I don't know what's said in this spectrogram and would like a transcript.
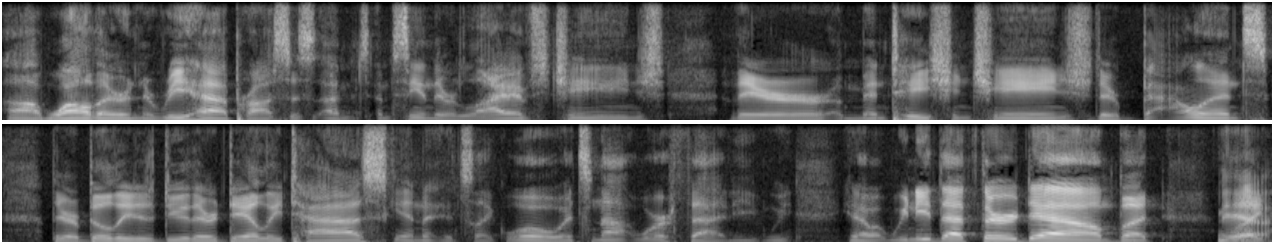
uh, while they're in the rehab process. I'm I'm seeing their lives change, their mentation change, their balance, their ability to do their daily task, and it's like, whoa, it's not worth that. We you know we need that third down, but Yeah. like.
